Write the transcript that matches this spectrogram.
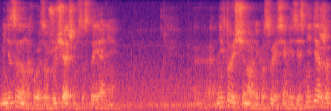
Медицина находится в жутчайшем состоянии. Э, Никто из чиновников свои семьи здесь не держит.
